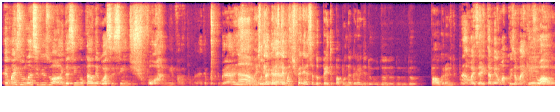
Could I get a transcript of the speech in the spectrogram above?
É mais um lance visual, ainda assim não tá um negócio assim disforme. Fala, pô, mulher, tem um peito grande. Não, tá, mas tem, mas grande. tem uma diferença do peito pra bunda grande e do, do, do, do pau grande. Pô. Não, mas aí também é uma coisa mais Porque- visual.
